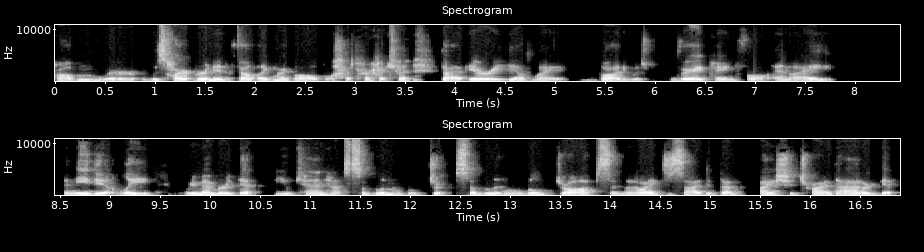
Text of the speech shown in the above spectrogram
problem where it was heartburn and it felt like my gallbladder. that area of my body was very painful. And I immediately remembered that you can have subliminal sublingual drops. And so I decided that I should try that or get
